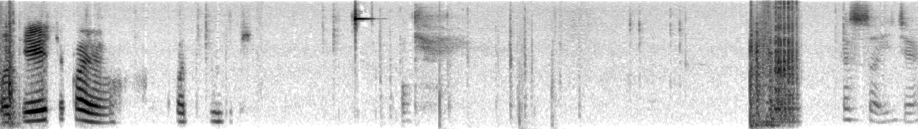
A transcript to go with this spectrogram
어디에 있을 거예요? 같은데. 오케이. 됐어, 이제.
